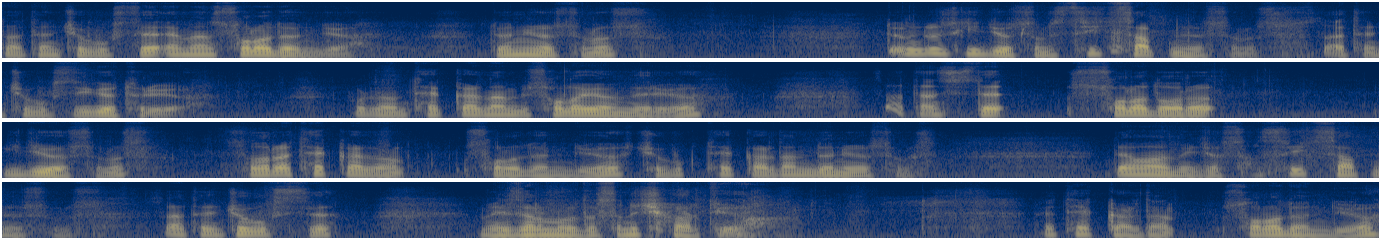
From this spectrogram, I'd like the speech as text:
zaten çubuk size hemen sola dön diyor. Dönüyorsunuz. Dümdüz gidiyorsunuz. Hiç sapmıyorsunuz. Zaten çubuk sizi götürüyor. Buradan tekrardan bir sola yön veriyor. Zaten siz de sola doğru gidiyorsunuz. Sonra tekrardan sola dön diyor. Çubuk tekrardan dönüyorsunuz. Devam ediyorsunuz. Hiç sapmıyorsunuz. Zaten çubuk size mezarın odasını çıkartıyor. Ve tekrardan sola dön diyor.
